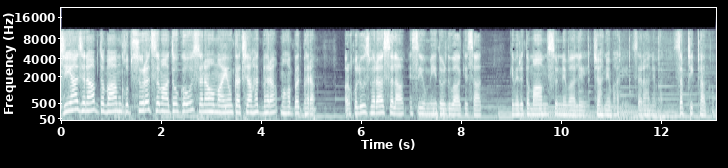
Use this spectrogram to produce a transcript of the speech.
जी हाँ जनाब, तमाम खूबसूरत समातों को सना हमायों का चाहत भरा, मोहब्बत भरा और खलूस भरा सलाम इसी उम्मीद और दुआ के साथ कि मेरे तमाम सुनने वाले, चाहने वाले, सराहने वाले, सब ठीक ठाक हों,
